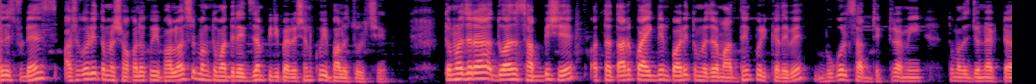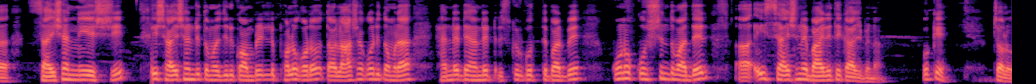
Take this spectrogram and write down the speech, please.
হ্যালো স্টুডেন্টস আশা করি তোমরা সকালে খুবই ভালো আছো এবং তোমাদের এক্সাম প্রিপারেশন খুবই ভালো চলছে। তোমরা যারা দু হাজার ছাব্বিশে, অর্থাৎ তার কয়েকদিন পরে তোমরা যারা মাধ্যমিক পরীক্ষা দেবে, ভূগোল সাবজেক্টের আমি তোমাদের জন্য একটা সাজেশান নিয়ে এসেছি। এই সাজেশানটি তোমরা যদি কমপ্লিটলি ফলো করো, তাহলে আশা করি তোমরা হান্ড্রেড হান্ড্রেড স্কোর করতে পারবে। কোনো কোশ্চেন তোমাদের এই সাজেশনের বাইরে থেকে আসবে না। ওকে চলো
